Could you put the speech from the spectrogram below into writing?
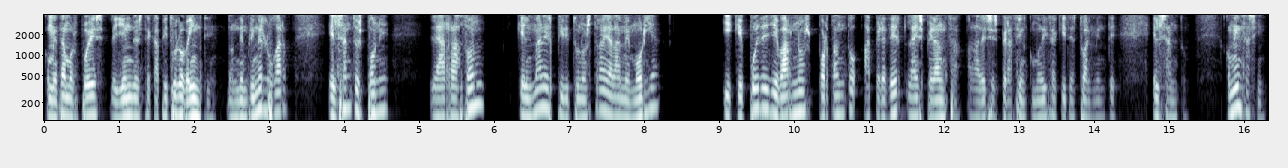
Comenzamos, pues, leyendo este capítulo 20, donde en primer lugar el santo expone la razón que el mal espíritu nos trae a la memoria y que puede llevarnos, por tanto, a perder la esperanza, a la desesperación, como dice aquí textualmente el santo. Comienza así.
